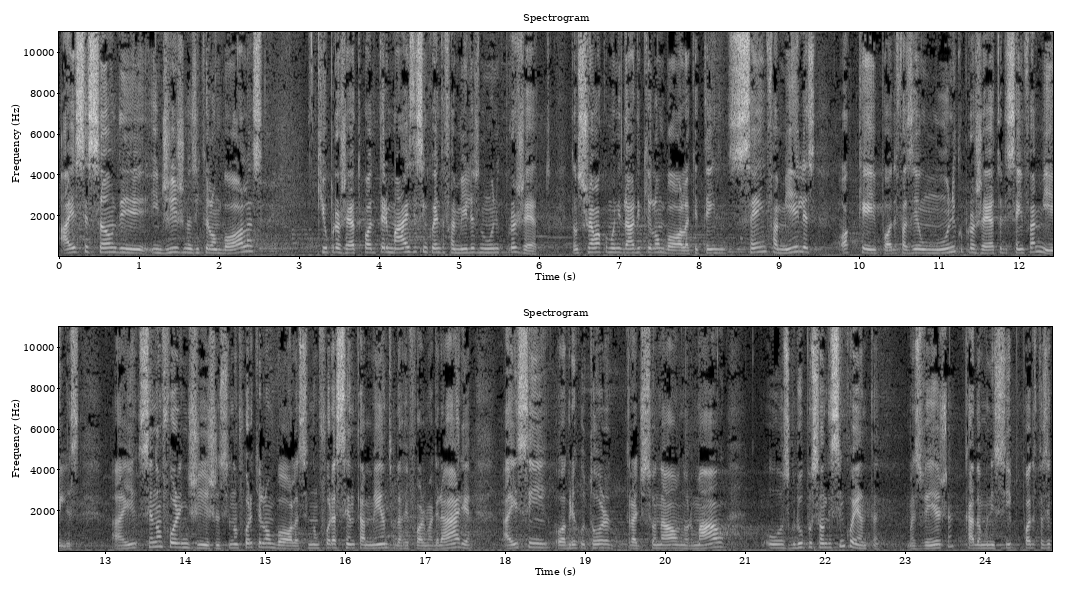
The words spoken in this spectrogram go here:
a exceção de indígenas e quilombolas, que o projeto pode ter mais de 50 famílias no único projeto. Então, se tiver uma comunidade quilombola que tem 100 famílias, ok, pode fazer um único projeto de 100 famílias. Aí, se não for indígena, se não for quilombola, se não for assentamento da reforma agrária, aí sim, o agricultor tradicional, normal, os grupos são de 50. Mas veja, cada município pode fazer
